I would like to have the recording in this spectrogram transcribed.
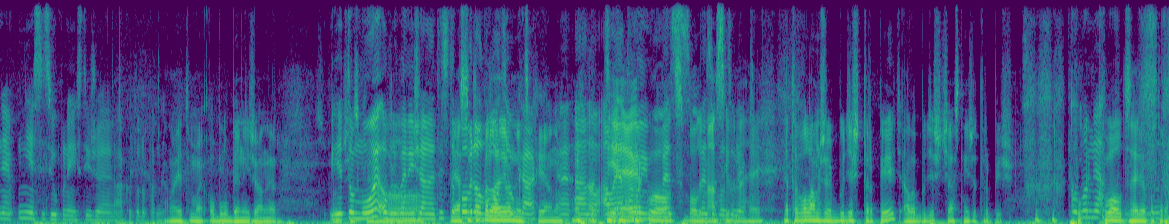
nie, nie si si úplne istý, že ako to dopadne. Áno, je to môj obľúbený žáner. Je to môj obľúbený žáner, ty si to Ja som povedal to v úvodzovkách. ironicky, áno. E, áno, a ale ja to air quotes bez, boli bez masívne, hej. Ja to volám, že budeš trpieť, ale budeš šťastný, že trpíš. Podľa mňa- Quote z Harry Pottera.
